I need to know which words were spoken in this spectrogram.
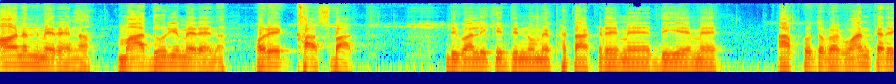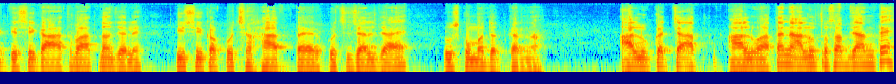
आनंद में रहना, माधुर्य में रहना। और एक खास बात, दिवाली के दिनों में, फटाकड़े में, दिए में, आपको तो भगवान करे किसी का हाथ बात ना जले, किसी का कुछ हाथ पैर कुछ जल जाए तो उसको मदद करना। आलू कच्चा आलू आता है ना, आलू तो सब जानते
